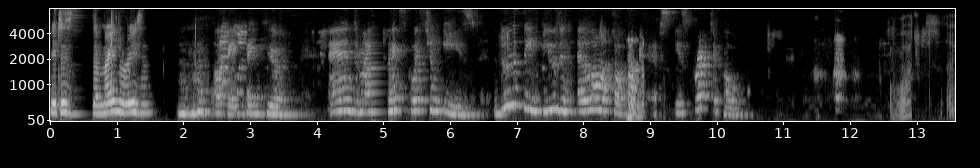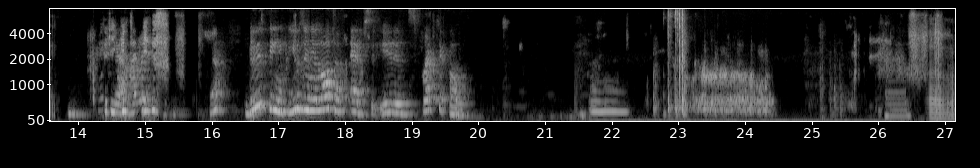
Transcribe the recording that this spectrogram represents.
It is the main reason. Mhm, Okay, thank you. And my next question is, do you think using a lot of apps is practical? what I, Yeah, I mean, yeah. Do you think using a lot of apps is practical? uh,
